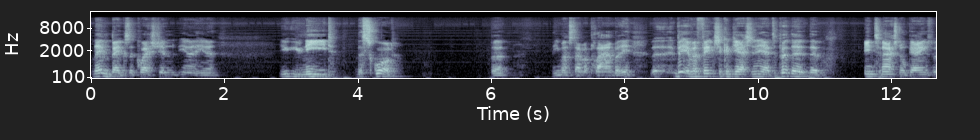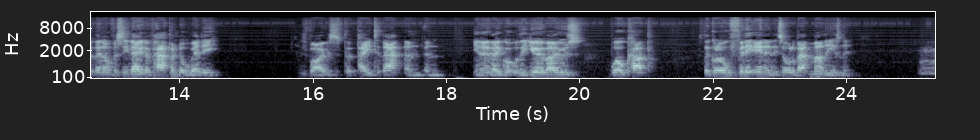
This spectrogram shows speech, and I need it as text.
then begs the question, you know, you know, you, you need the squad, but he must have a plan. But it, a bit of a fixture congestion, yeah, to put the the international games, but then obviously they'd have happened already. His virus has put paid to that, and and you know they've got all the Euros, World Cup. They've got to all fit it in, and it's all about money, isn't it? Mm.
